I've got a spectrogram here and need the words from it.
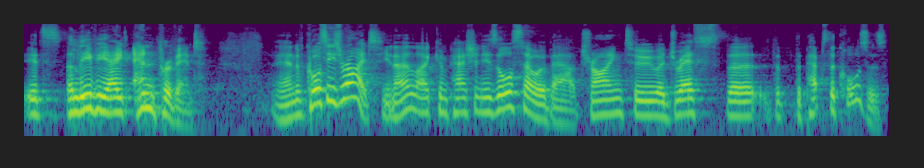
it's alleviate and prevent. And of course, he's right. You know, like compassion is also about trying to address the, the, the, perhaps the causes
